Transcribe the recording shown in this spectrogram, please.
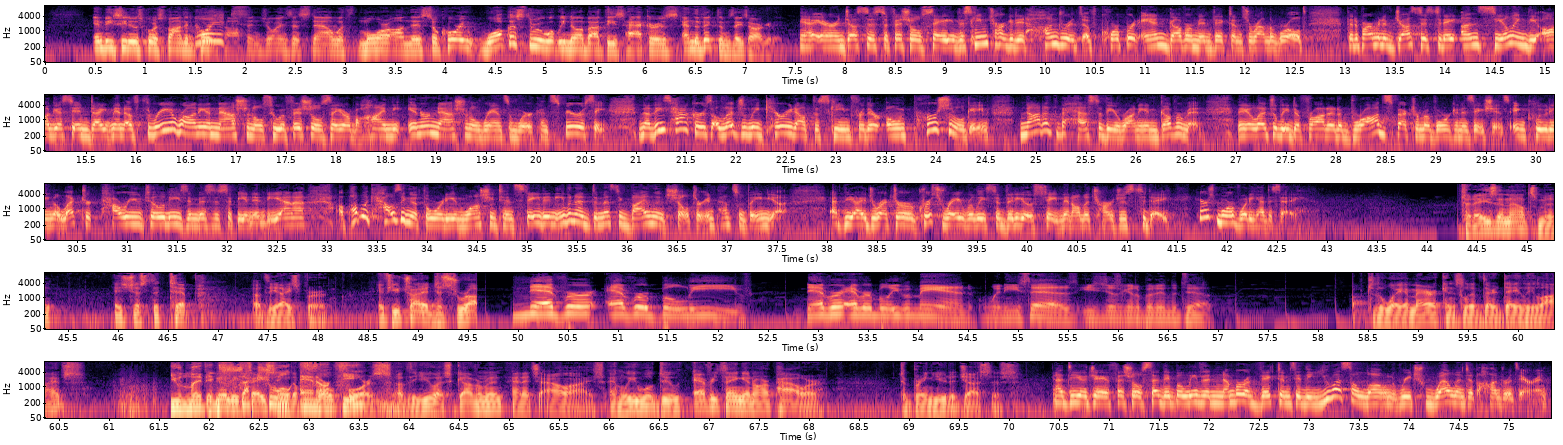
NBC News correspondent Corey what? Coffin joins us now with more on this. So, Corey, walk us through what we know about these hackers and the victims they targeted. Yeah, Aaron, justice officials say the scheme targeted hundreds of corporate and government victims around the world. The Department of Justice today unsealing the August indictment of three Iranian nationals who officials say are behind the international ransomware conspiracy. Now, these hackers allegedly carried out the scheme for their own personal gain, not at the behest of the Iranian government. They allegedly defrauded a broad spectrum of organizations, including electric power utilities in Mississippi and Indiana, a public housing authority in Washington state, and even a domestic violence shelter in Pennsylvania. FBI Director Chris Wray released a video statement on the charges today. Here's more of what he had to say. Today's announcement is just the tip of the iceberg. If you try to disrupt. Never ever believe, never ever believe a man when he says he's just going to put in the tip to the way Americans live their daily lives. You live You're in going to be sexual facing the anarchy. full force of the U.S. government and its allies, and we will do everything in our power to bring you to justice. Now, DOJ officials said they believe the number of victims in the U.S. alone reached well into the hundreds, Aaron.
